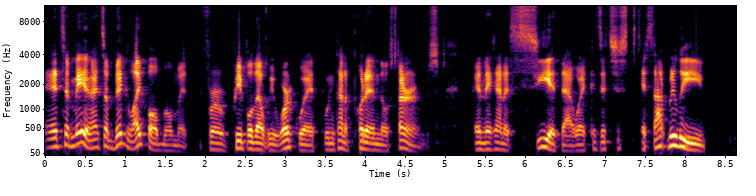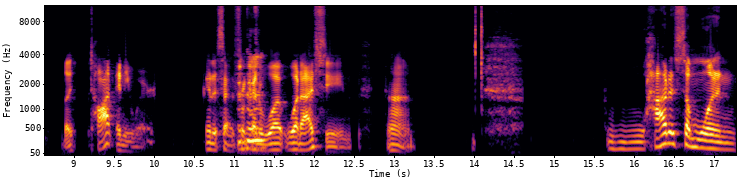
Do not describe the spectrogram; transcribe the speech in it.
it's amazing. It's a big light bulb moment for people that we work with when kind of put it in those terms, and they kind of see it that way because it's just it's not really like taught anywhere in a sense for mm-hmm. kind of what what I've seen. Um, how does someone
